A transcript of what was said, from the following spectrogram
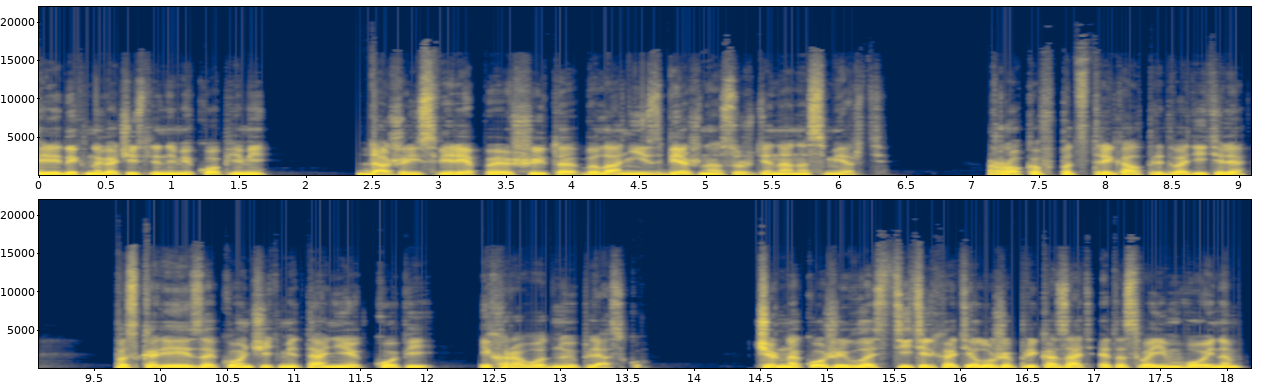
Перед их многочисленными копьями даже и свирепая Шита была неизбежно осуждена на смерть. Роков подстригал предводителя поскорее закончить метание копий и хороводную пляску. Чернокожий властитель хотел уже приказать это своим воинам,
